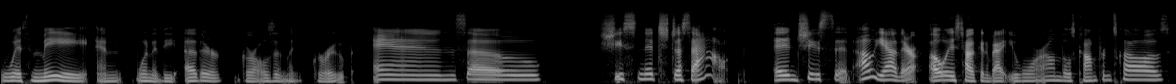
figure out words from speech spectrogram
with me and one of the other girls in the group. And so she snitched us out. And she said, Oh, yeah, they're always talking about you. We're on those conference calls.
